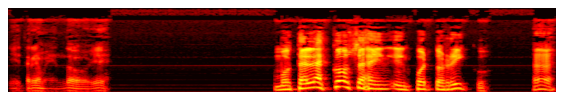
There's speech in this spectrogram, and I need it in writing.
Qué tremendo, oye. Como están las cosas en, en Puerto Rico. Ah,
